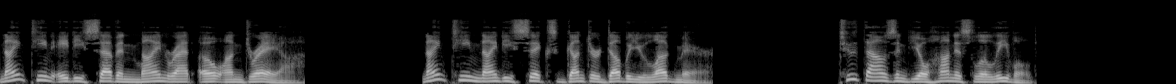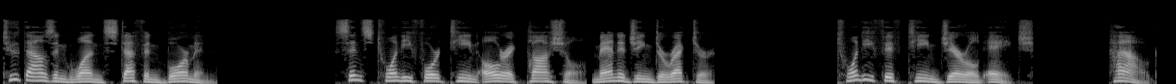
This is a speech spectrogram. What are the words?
1987 Meinrat O. Andreae 1996 Gunter W. Lugmair 2000 Johannes Lelieveld 2001 Stephan Borrmann Since 2014 Ulrich Pöschl Managing Director 2015 Gerald H. Haug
